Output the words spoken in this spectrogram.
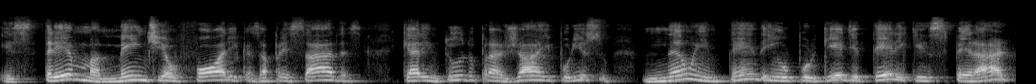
extremamente eufóricas, apressadas, querem tudo para já e por isso não entendem o porquê de terem que esperar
